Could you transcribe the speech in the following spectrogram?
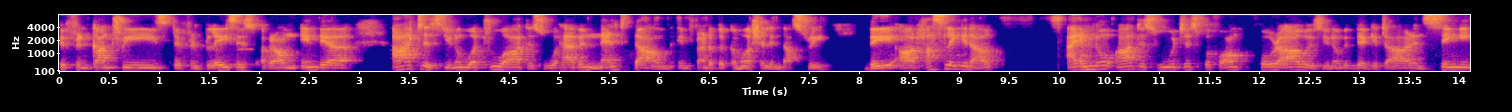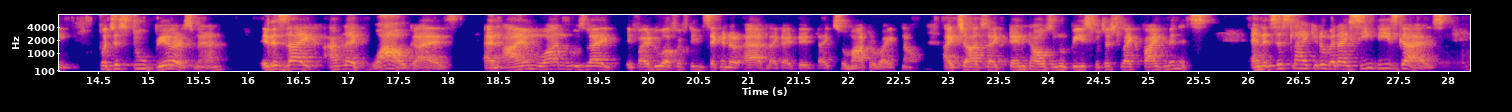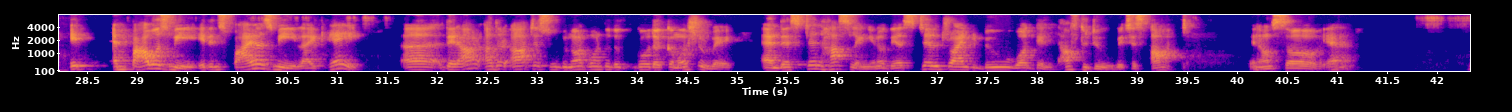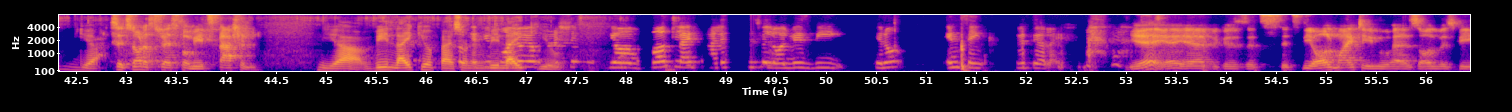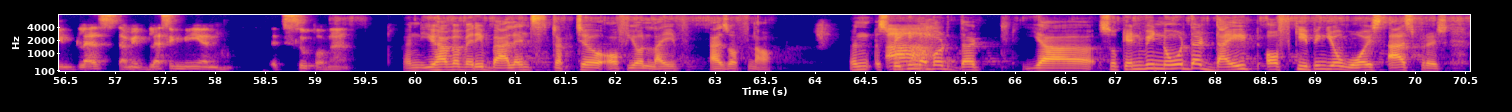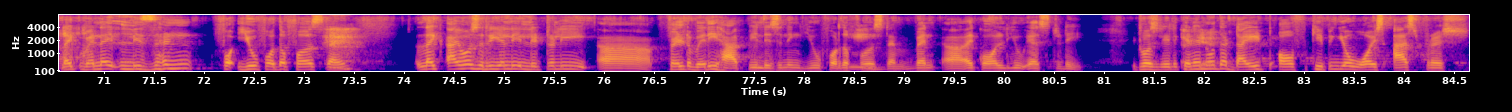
different countries different places around india. Artists, you know, who are true artists who haven't knelt down in front of the commercial industry. They are hustling it out. I know artists who would just perform four hours, you know, with their guitar and singing for just two beers, man. It is like, I'm like, wow, guys. And I am one who's like, if I do a 15 second ad like I did like Zomato right now, I charge like 10,000 rupees for just like five minutes. And it's just like, you know, when I see these guys, it empowers me, it inspires me, like, hey, uh, there are other artists who do not want to the, go the commercial way and they're still hustling you know they're still trying to do what they love to do which is art you know so yeah Yeah. so it's not a stress for me it's passion Yeah. We like your passion if and you we like your you. passion, your work-life balance will always be, you know, in sync with your life. yeah yeah yeah because it's it's the almighty who has always been blessed i mean blessing me and it's superman And you have a very balanced structure of your life as of now. And speaking ah about that, yeah, so can we know the diet of keeping your voice as fresh? Like when I listened for you for the first time, like I was really literally uh, felt very happy listening you for the Hmm, first time when uh, I called you yesterday. It was really, can I know the diet of keeping your voice as fresh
